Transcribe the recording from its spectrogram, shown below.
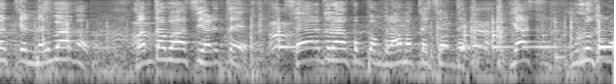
சங்கத்தின் நிர்வாகம் வந்தவாசி அடுத்து சேதராகுப்பம் கிராமத்தை சேர்ந்த எஸ் முருகன்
